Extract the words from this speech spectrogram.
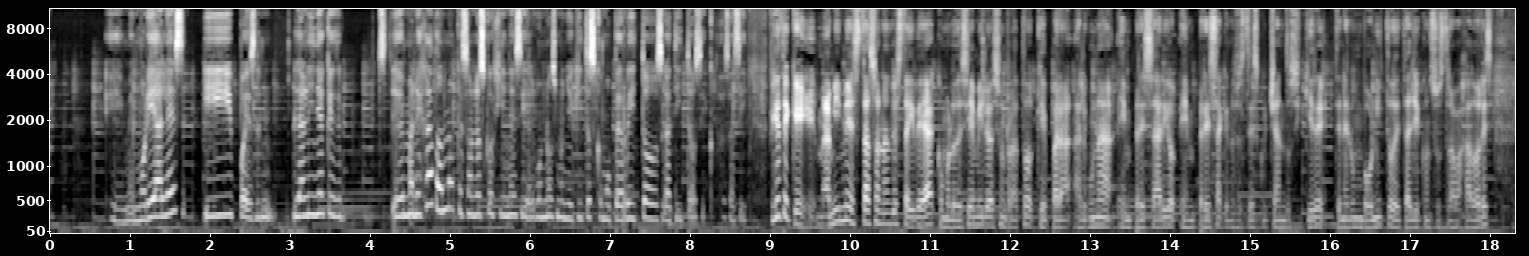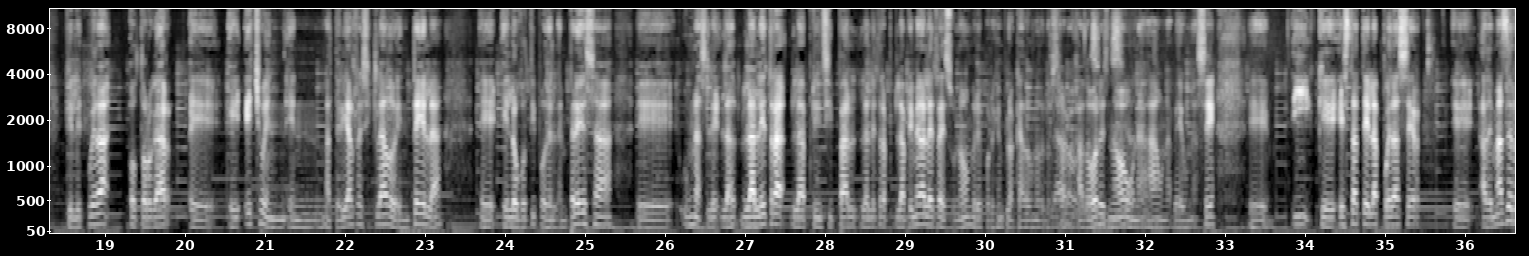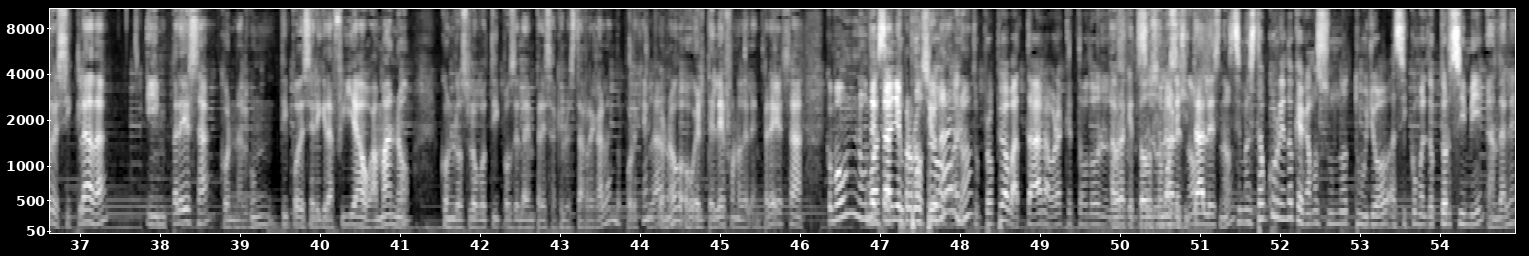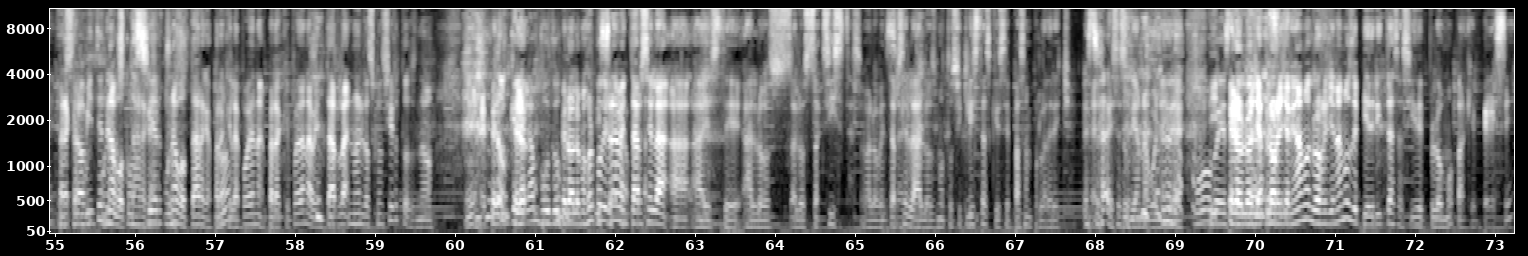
eh, memoriales. Y pues la línea que he manejado, ¿no? Que son los cojines y algunos muñequitos como perritos, gatitos y cosas así. Fíjate que eh, a mí me está sonando esta idea, como lo decía Emilio hace un rato, que para alguna empresario, empresa que nos esté escuchando, si quiere tener un bonito detalle con sus trabajadores, que le pueda otorgar, eh, eh, hecho en material reciclado, en tela, eh, el logotipo de la empresa, eh, unas le- la, la letra, la principal, la letra, la primera letra de su nombre, por ejemplo, a cada uno de los Claro, trabajadores, ¿no? Una A, una B, una C, eh, y que esta tela pueda ser, eh, además de reciclada, impresa con algún tipo de serigrafía o a mano con los logotipos de la empresa que lo está regalando, por ejemplo, Claro. ¿no? O el teléfono de la empresa, como un, detalle promocional, propio- ¿no? Tu propio avatar, ahora que todo los Ahora que todos somos digitales, ¿no? Se me está ocurriendo que hagamos uno tuyo, así como el Dr. Simi. Ándale. Para que lo avienten una en los botarga, conciertos, Una botarga, para ¿no? que la puedan, para que puedan aventarla, no en los conciertos, no. Eh, eh, pero, que pero, hagan vudú. pero a lo mejor podrían se la- aventársela a, a, este, a los, a los taxistas, o a lo aventársela a los motociclistas que se pasan por la derecha. Eh, Exacto. esa sería una buena idea. ¿Cómo Y- ves? pero lo, lo rellenamos, lo rellenamos de piedritas así de plomo para que pese,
